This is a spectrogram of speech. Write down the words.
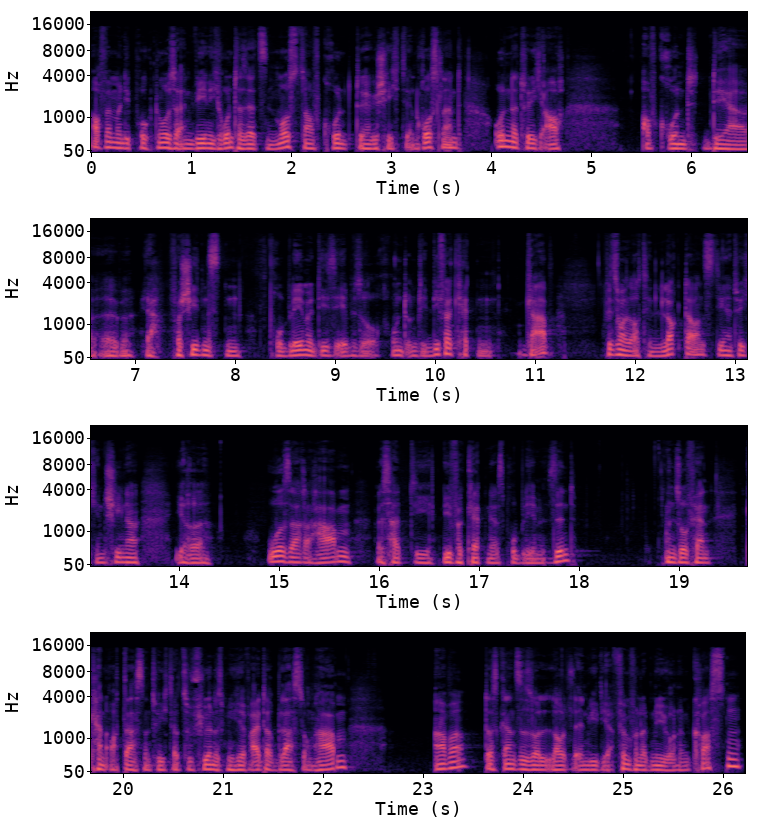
auch wenn man die Prognose ein wenig runtersetzen musste aufgrund der Geschichte in Russland und natürlich auch aufgrund der äh, ja, verschiedensten Probleme, die es eben so rund um die Lieferketten gab, beziehungsweise auch den Lockdowns, die natürlich in China ihre Ursache haben, weshalb die Lieferketten das Problem sind. Insofern kann auch das natürlich dazu führen, dass wir hier weitere Belastungen haben. Aber das Ganze soll laut Nvidia 500 Millionen kosten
